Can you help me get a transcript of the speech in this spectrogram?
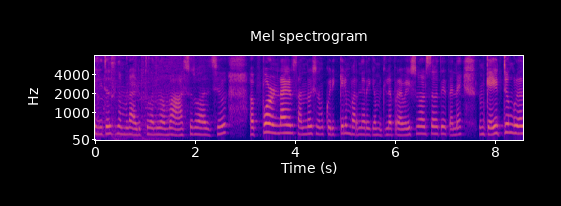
ടീച്ചേഴ്സും നമ്മുടെ അടുത്ത് വന്ന് നമ്മൾ ആശീർവാദിച്ചു. അപ്പോൾ ഉണ്ടായ ഒരു സന്തോഷം നമുക്ക് ഒരിക്കലും പറഞ്ഞറിയിക്കാൻ പറ്റില്ല. പ്രവേശനോത്സവത്തിൽ തന്നെ നമുക്ക് ഏറ്റവും കൂടുതൽ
